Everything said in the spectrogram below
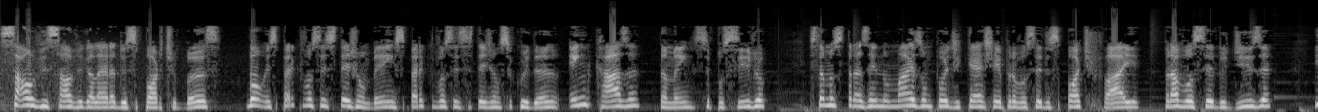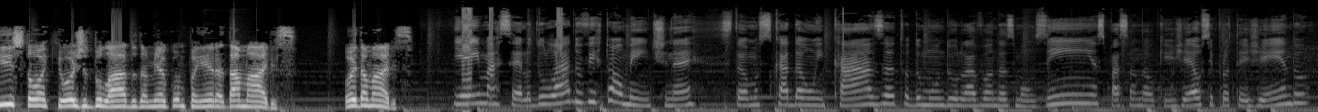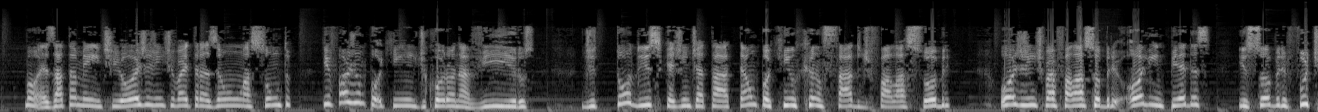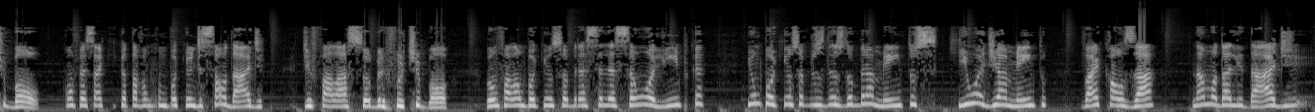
Salve, salve galera do Sport Bus. Bom, espero que vocês estejam bem, espero que vocês estejam se cuidando em casa também, se possível. Estamos trazendo mais um podcast aí para você do Spotify, para você do Deezer, e estou aqui hoje do lado da minha companheira Damares. Oi, Damares. E aí, Marcelo, do lado virtualmente, né? Estamos cada um em casa, todo mundo lavando as mãozinhas, passando álcool em gel, se protegendo. Bom, exatamente. E hoje a gente vai trazer um assunto que foge um pouquinho de coronavírus, de tudo isso que a gente já está até um pouquinho cansado de falar sobre. Hoje a gente vai falar sobre Olimpíadas e sobre futebol. Confessar aqui que eu estava com um pouquinho de saudade de falar sobre futebol. Vamos falar um pouquinho sobre a seleção olímpica e um pouquinho sobre os desdobramentos que o adiamento vai causar na modalidade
